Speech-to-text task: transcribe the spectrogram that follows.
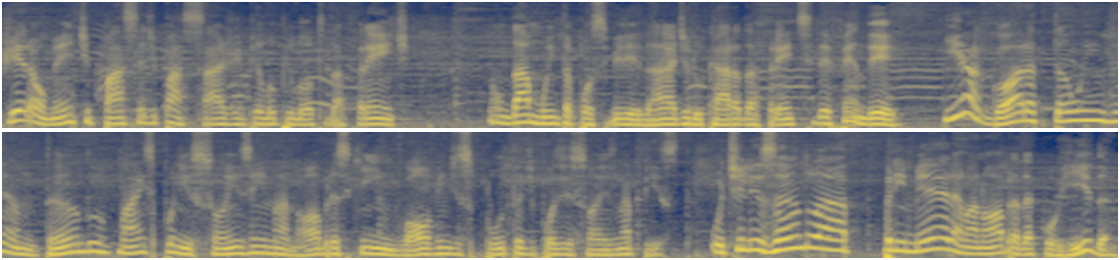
geralmente passa de passagem pelo piloto da frente. Não dá muita possibilidade do cara da frente se defender. E agora estão inventando mais punições em manobras que envolvem disputa de posições na pista. Utilizando a primeira manobra da corrida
